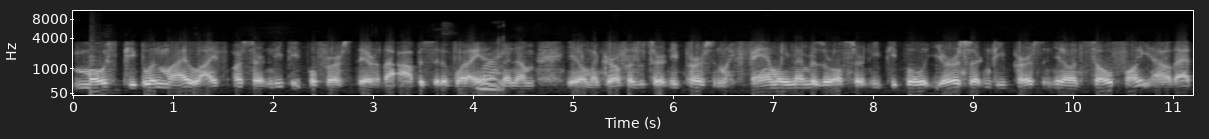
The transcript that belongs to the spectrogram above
Most people in my life are certainty people first. They're the opposite of what I am, right. and I'm, you know, my girlfriend's a certainty person. My family members are all certainty people. You're a certainty person. You know, it's so funny how that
